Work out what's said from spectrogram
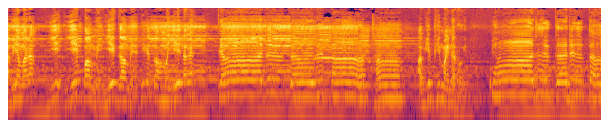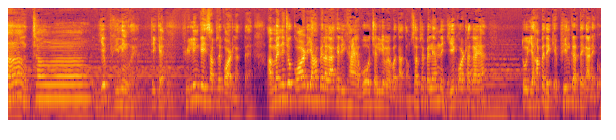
अभी हमारा ये ये पम में, ये ग में है, ठीक है? तो हम ये लगाए। प्यार करता था। अब ये फिर माइनर हो गया प्यार करता था। ये फीलिंग है, ठीक है? फीलिंग के हिसाब से कॉर्ड लगता है। अब मैंने जो कॉर्ड यहाँ पे लगा के दिखाया है, वो चलिए मैं बताता हूँ। सबसे पहले हमने ये कॉर्ड लगाया तो यहाँ पे देखिए फील करते गाने को।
